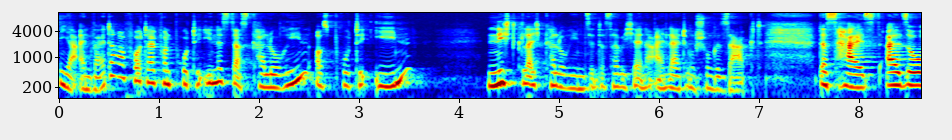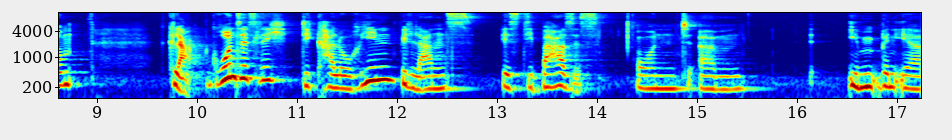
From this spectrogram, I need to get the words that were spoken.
Ja, ein weiterer Vorteil von Protein ist, dass Kalorien aus Protein nicht gleich Kalorien sind. Das habe ich ja in der Einleitung schon gesagt. Das heißt also, klar, grundsätzlich die Kalorienbilanz ist die Basis. Und ähm, wenn ihr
